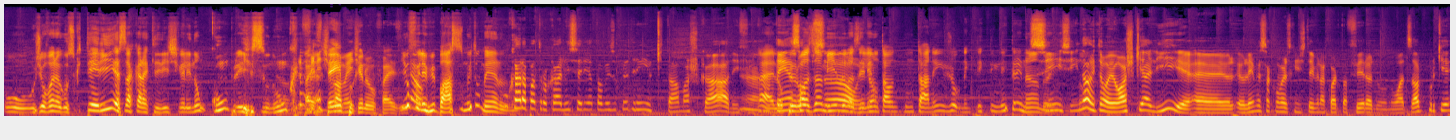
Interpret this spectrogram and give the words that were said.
O, o Giovanni Augusto, que teria essa característica, ele não cumpre isso nunca. Faz tempo que não faz E o isso. Felipe Bastos, muito menos. O cara pra trocar ali seria talvez o Pedrinho, que tá machucado, enfim. É. É, ele tem operou as amígdalas, ele então- não tá, não tá nem, jog- nem, nem, nem treinando. Sim, ainda. sim. Então, Não, então, eu acho que ali, é, eu lembro essa conversa que a gente teve na quarta-feira no, no WhatsApp, porque,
